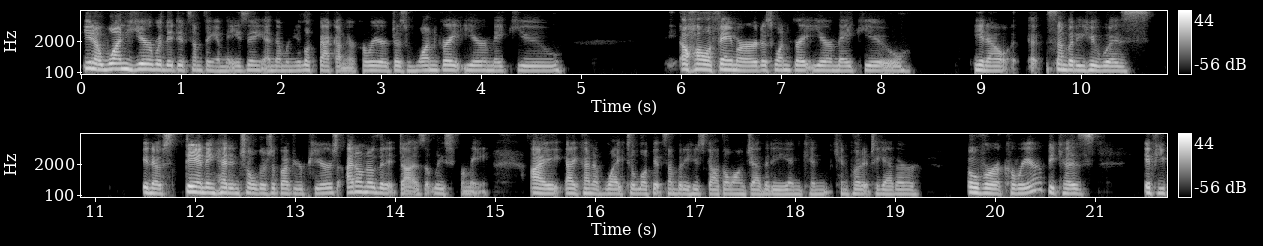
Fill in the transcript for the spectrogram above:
you know, one year where they did something amazing. And then when you look back on their career, does one great year make you a Hall of Famer? Or does one great year make you, you know, somebody who was, you know, standing head and shoulders above your peers? I don't know that it does, at least for me. I I kind of like to look at somebody who's got the longevity and can can put it together over a career because if you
